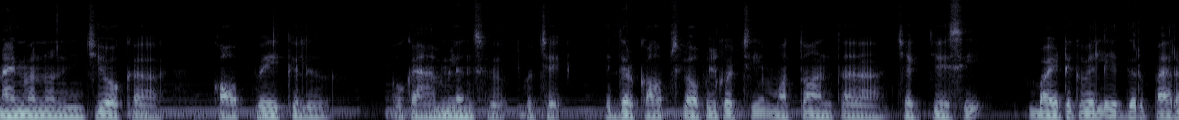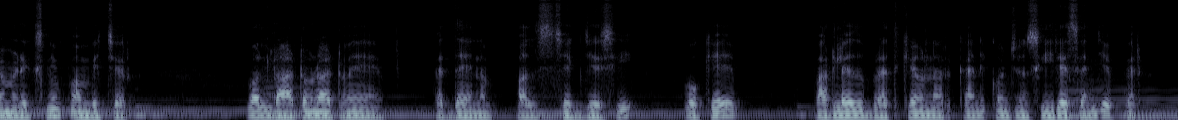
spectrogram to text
నైన్ వన్ వన్ నుంచి ఒక కాప్ వెహికల్ ఒక అంబులెన్స్ వచ్చాయి. ఇద్దరు కాప్స్ లోపలికి వచ్చి మొత్తం అంతా చెక్ చేసి బయటకు వెళ్ళి ఇద్దరు పారామెడిక్స్ని పంపించారు. వాళ్ళు రావటం రావటమే పెద్ద అయిన పల్స్ చెక్ చేసి ఓకే పర్లేదు బ్రతికే ఉన్నారు. కానీ కొంచెం సీరియస్ అని చెప్పారు.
